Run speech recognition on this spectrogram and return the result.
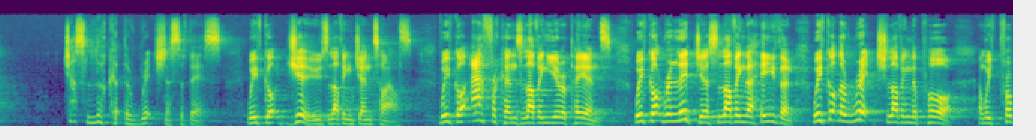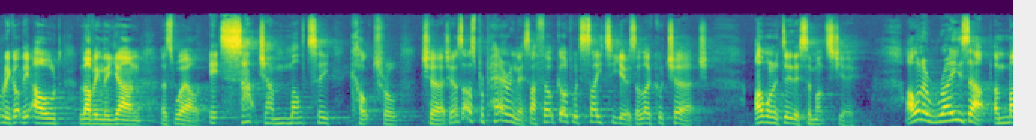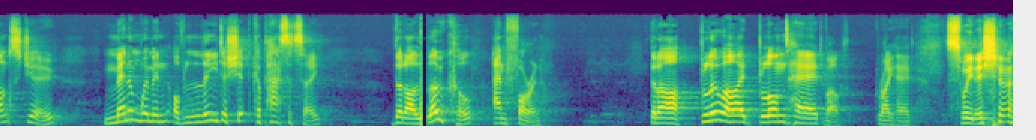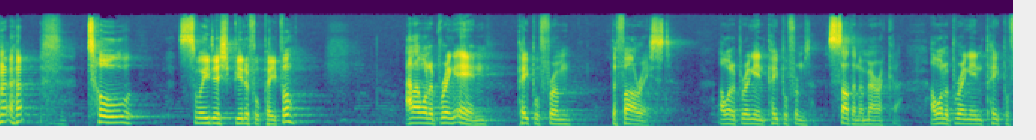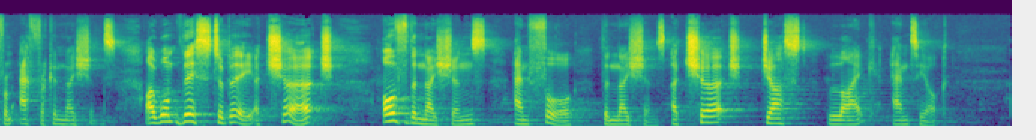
Just look at the richness of this. We've got Jews loving Gentiles. We've got Africans loving Europeans. We've got religious loving the heathen. We've got the rich loving the poor. And we've probably got the old loving the young as well. It's such a multicultural church. And as I was preparing this, I felt God would say to you as a local church, I want to do this amongst you. I want to raise up amongst you men and women of leadership capacity that are local and foreign, that are blue eyed, blonde haired, well, grey haired, Swedish, tall, Swedish, beautiful people. And I want to bring in people from the Far East. I want to bring in people from Southern America. I want to bring in people from African nations. I want this to be a church of the nations and for the nations. A church just like Antioch.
